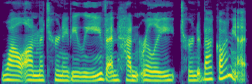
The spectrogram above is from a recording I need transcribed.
while on maternity leave and hadn't really turned it back on yet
